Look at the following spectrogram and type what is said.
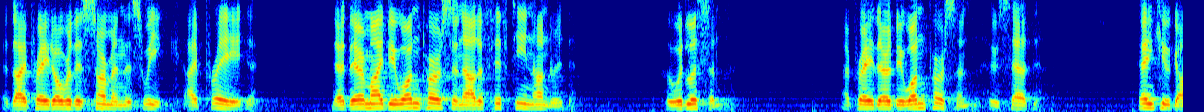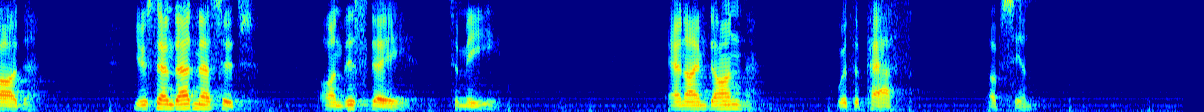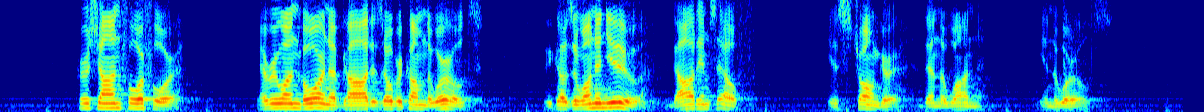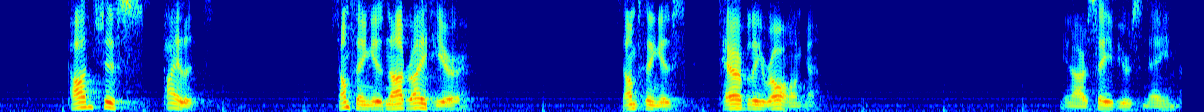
as I prayed over this sermon this week, I prayed that there might be one person out of 1,500 who would listen. I prayed there would be one person who said, Thank you, God. You send that message on this day to me. And I'm done with the path of sin. 1 John 4 4. Everyone born of God has overcome the world because the one in you, God Himself, is stronger than the one in the world. Pontius Pilate, something is not right here. Something is terribly wrong in our Savior's name.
